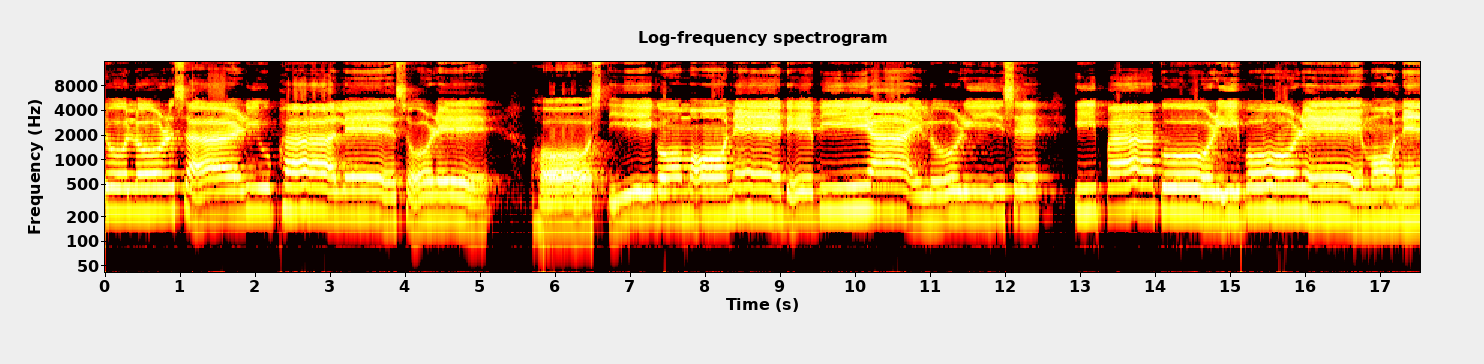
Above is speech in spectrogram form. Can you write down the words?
দলৰ চাৰিওফালে চৰে। হস্তি গমনে দেৱী আই লৰিছে কৃপা কৰিবৰে মনে।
